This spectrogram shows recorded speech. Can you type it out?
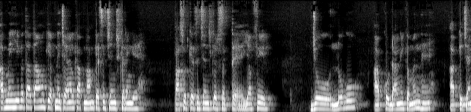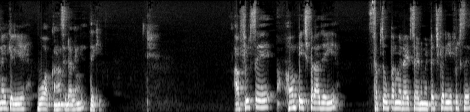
अब मैं ये बताता हूँ कि अपने चैनल का आप नाम कैसे चेंज करेंगे, पासवर्ड कैसे चेंज कर सकते हैं, या फिर जो लोगो आपको डालने का मन है आपके चैनल के लिए, वो आप कहाँ से डालेंगे, देखिए। आप फिर से होम पेज पर आ जाइए। सबसे ऊपर में राइट साइड में टच करिए फिर से।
